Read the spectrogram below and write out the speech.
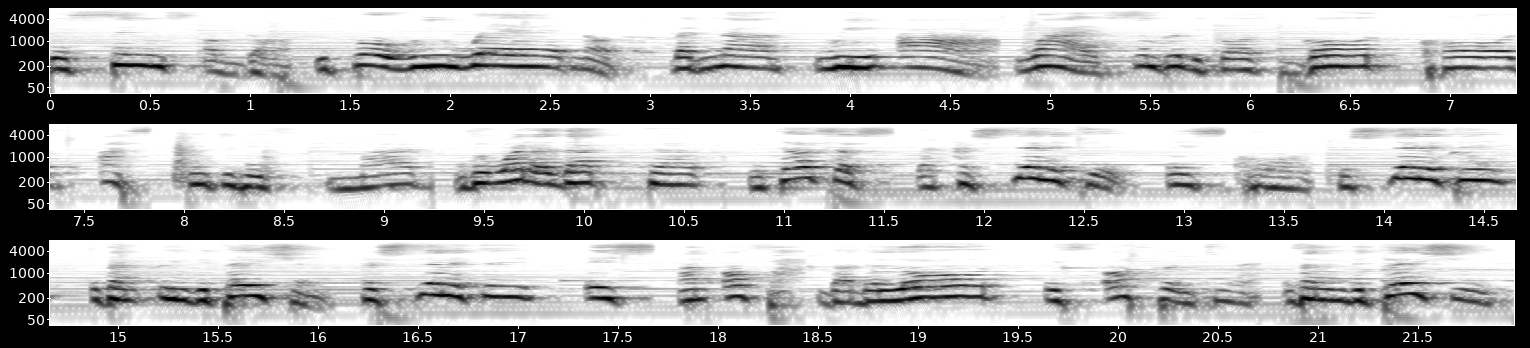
the saints of God. Before we were not, but now we are. Why? Simply because God called us into His marriage. So what does that tell? It tells us that Christianity is called. Christianity is an invitation. Christianity is an offer that the Lord is offering to us. It's an invitation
